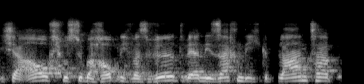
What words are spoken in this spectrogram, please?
ich ja auch. Ich wusste überhaupt nicht, was wird. Werden die Sachen, die ich geplant habe,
